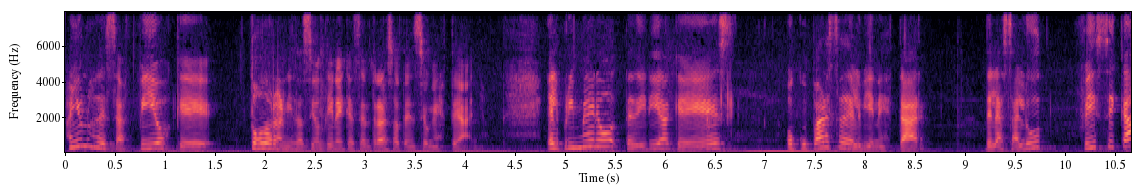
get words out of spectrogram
Hay unos desafíos que toda organización tiene que centrar su atención este año. El primero te diría que es ocuparse del bienestar, de la salud física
